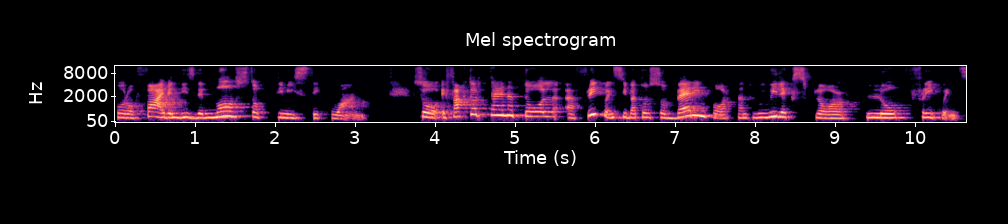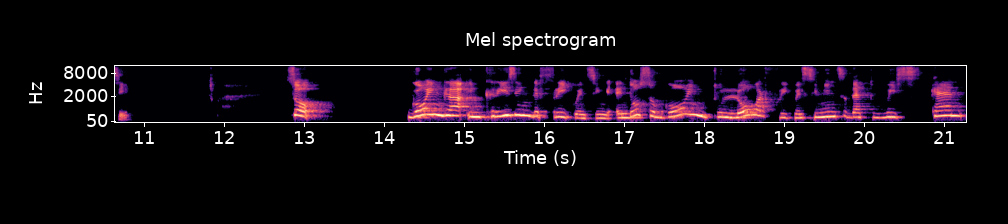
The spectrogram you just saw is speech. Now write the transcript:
405 and is the most optimistic one. So a factor 10 at all uh, frequency, but also very important, we will explore low frequency. So going uh, increasing the frequency and also going to lower frequency means that we can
